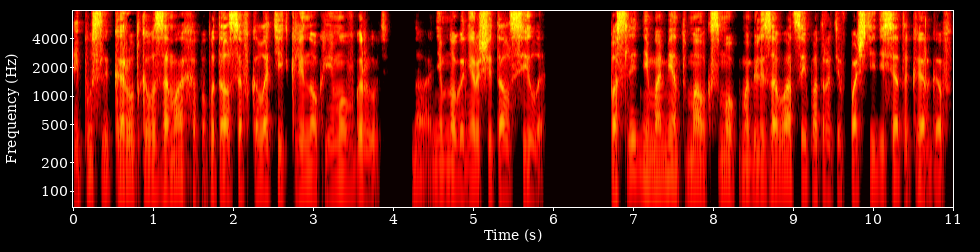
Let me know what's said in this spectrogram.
и после короткого замаха попытался вколотить клинок ему в грудь, но немного не рассчитал силы последний момент Малк смог мобилизоваться и, потратив почти десяток эргов,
